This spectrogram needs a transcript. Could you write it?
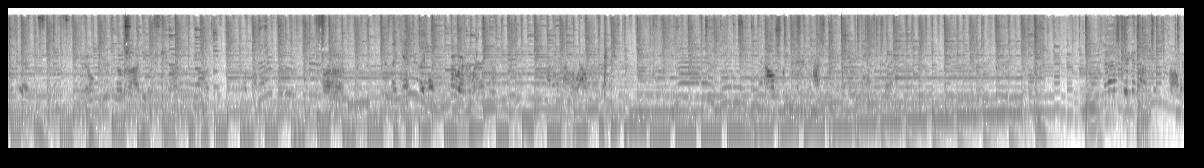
Look at it. Well, here's another idea. And I'll be honest with you. Um, Because they can't, they won't go everywhere I'll sweep it everything. I sweep it every time. Just big enough is the problem.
